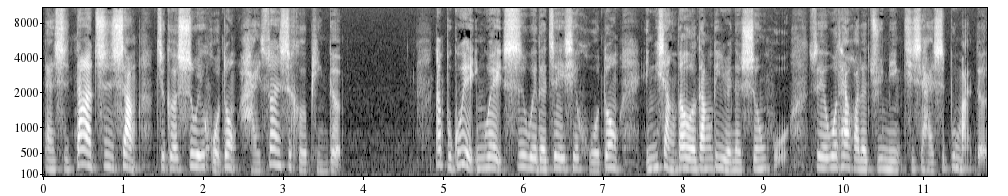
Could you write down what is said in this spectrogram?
但是大致上这个示威活动还算是和平的。那不过也因为示威的这些活动影响到了当地人的生活，所以渥太华的居民其实还是不满的，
